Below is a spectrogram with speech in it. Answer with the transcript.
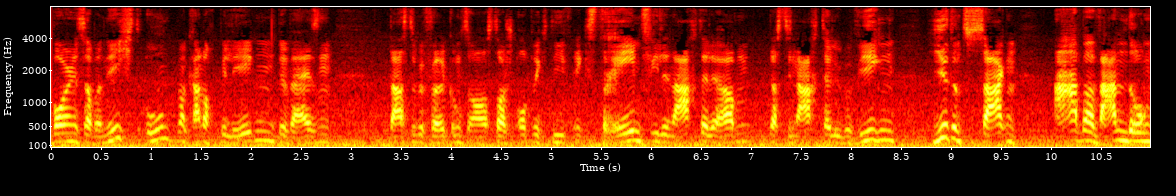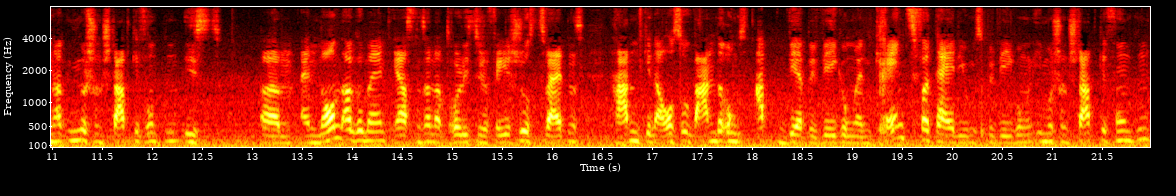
wollen es aber nicht und man kann auch belegen, beweisen, dass der Bevölkerungsaustausch objektiv extrem viele Nachteile haben, dass die Nachteile überwiegen. Hier dann zu sagen, aber Wanderungen haben immer schon stattgefunden, ist ähm, ein Non-Argument. Erstens ein naturalistischer Fehlschluss. Zweitens haben genauso Wanderungsabwehrbewegungen, Grenzverteidigungsbewegungen immer schon stattgefunden.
